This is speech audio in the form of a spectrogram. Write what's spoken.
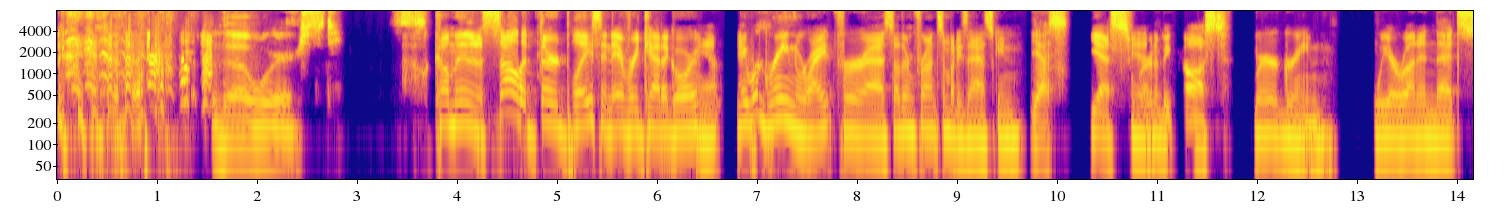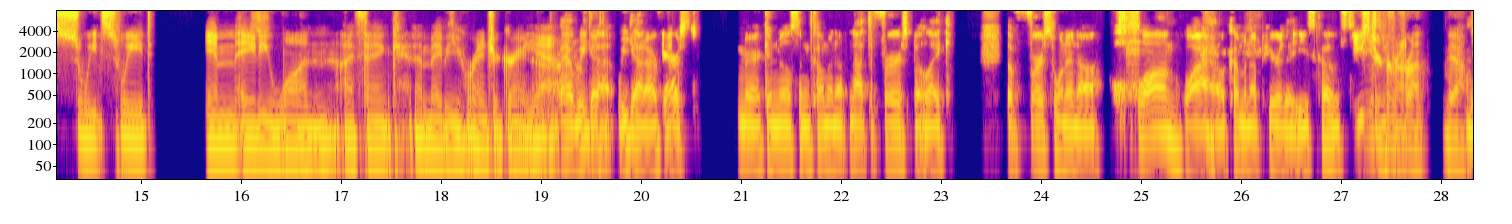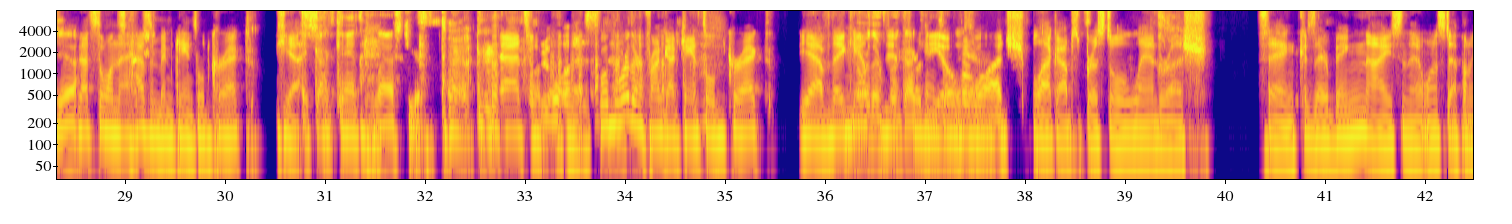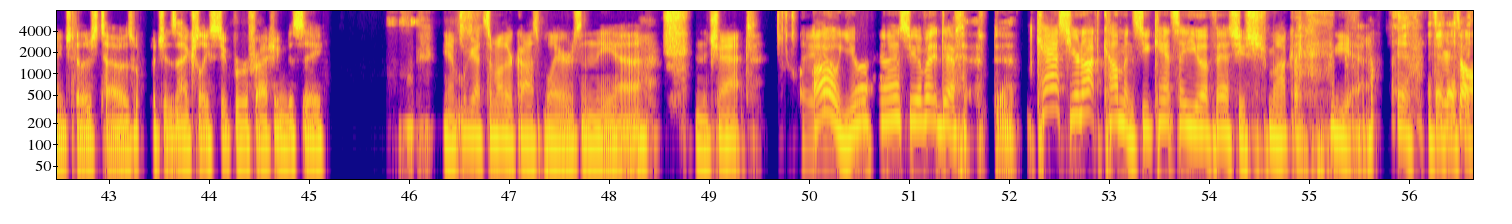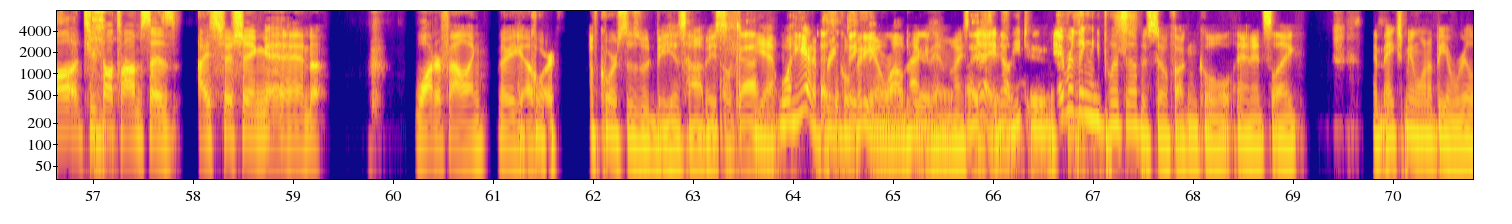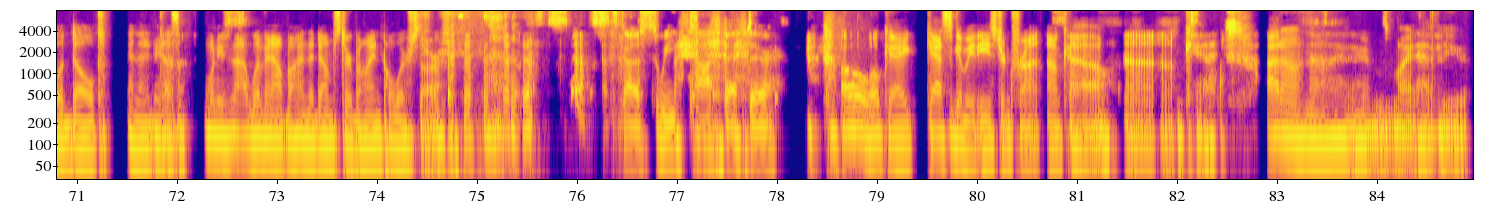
the worst. Come in at a solid third place in every category. Yeah. Hey, we're green, right? For uh, Southern Front, somebody's asking. Yes. Yes, Yeah. we're going to be cost. We're green. We are running that sweet, sweet M81, I think, and maybe Ranger Green. Yeah. Yeah, we got we got our Yeah. first American Milsim coming up. Not the first, but like the first one in a long while coming up here the East Coast. Eastern, Front. Yeah. Yeah. That's the one that hasn't been canceled, correct? Yes. It got canceled last year. That's what it was. Well, Northern Front got canceled, correct? Yeah, they canceled Northern it got for the canceled, yeah. Overwatch Black Ops Bristol Land Rush thing because they're being nice and they don't want to step on each other's toes, which is actually super refreshing to see. Yeah, we got some other cosplayers in the uh in the chat. There you Oh, UFS, UFS. Cass, you're not coming, so you can't say UFS, you schmuck. yeah. Too tall. Too tall. Tom says ice fishing and waterfowling. There you go. Of course. Of course, those would be his hobbies. Oh, God. Yeah. Well, he had a That's pretty a cool big video a while back of him. though. I Ice said, yeah, no, he, fishing, too. everything he puts up is so fucking cool. And it's like, it makes me want to be a real adult. And then it doesn't. When he's not living out behind the dumpster behind Polar Star. It's got a sweet cot back there. Oh, okay. Cass is going to be the Eastern Front. Okay. Uh, okay. I don't know. I might have you.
